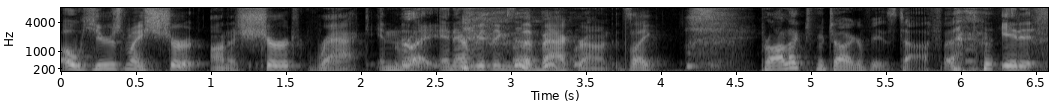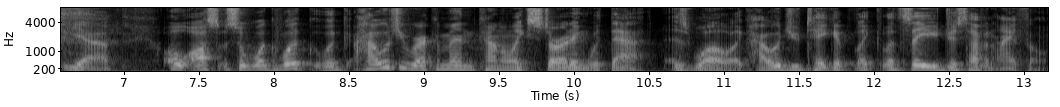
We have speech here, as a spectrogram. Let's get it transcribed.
oh, here's my shirt on a shirt rack, in the, Right. and everything's in the background. It's like Product photography is tough. it is, yeah. Oh, also, so what, what, what, how would you recommend kind of like starting with that as well? Like, how would you take it? Like, let's say you just have an iPhone,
